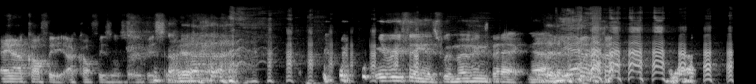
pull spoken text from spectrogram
and our coffee, our coffee is also the best. Everything is. We're moving back now. yeah.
